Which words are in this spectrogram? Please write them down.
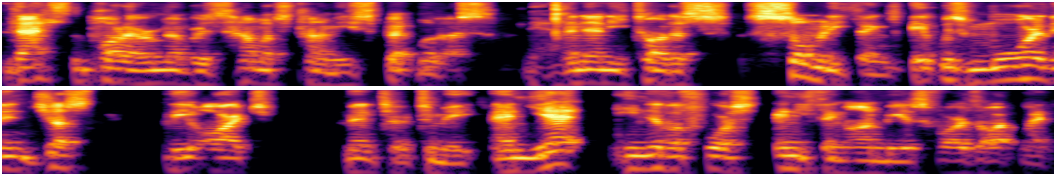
That's the part I remember is how much time he spent with us. Yeah. And then he taught us so many things. It was more than just the art mentor to me. And yet he never forced anything on me as far as art went.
